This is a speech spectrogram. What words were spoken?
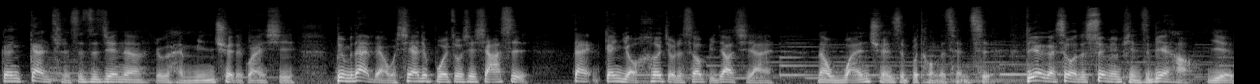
跟干蠢事之间呢，有个很明确的关系，并不代表我现在就不会做些瞎事，但跟有喝酒的时候比较起来。那完全是不同的层次。第二个是我的睡眠品质变好，也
